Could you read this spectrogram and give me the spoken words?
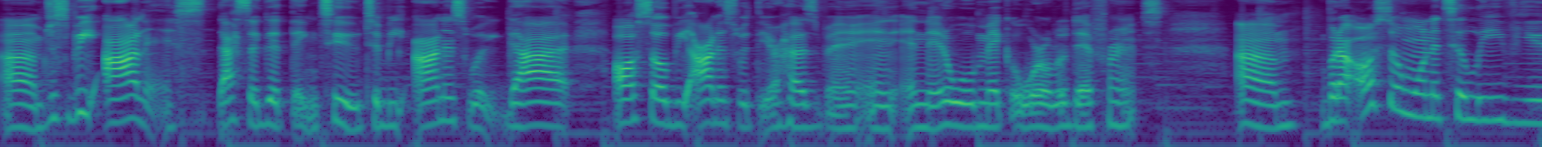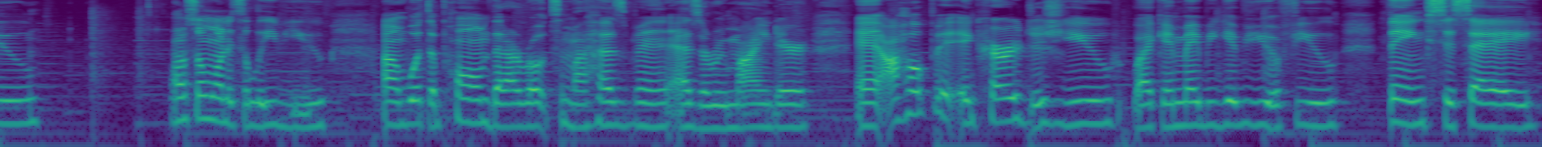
Um, just be honest. That's a good thing too. To be honest with God. Also be honest with your husband, and, and it will make a world of difference. Um, but I also wanted to leave you. Also wanted to leave you um, with a poem that I wrote to my husband as a reminder, and I hope it encourages you, like, and maybe give you a few things to say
